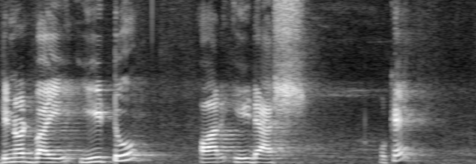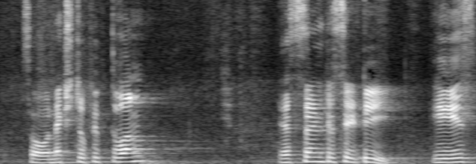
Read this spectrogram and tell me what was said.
denote by e2 or e dash. Okay? So next to fifth one. Eccentricity is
